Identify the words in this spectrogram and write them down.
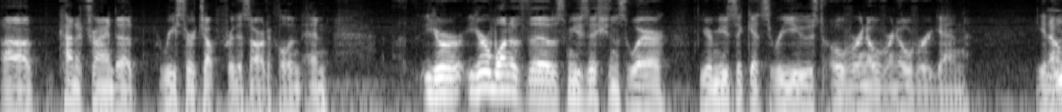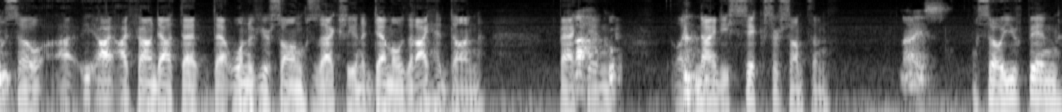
uh, kind of trying to research up for this article, and, and you're you're one of those musicians where your music gets reused over and over and over again. You know, so I, I I found out that, that one of your songs was actually in a demo that I had done back Ah, in cool. like '96 or something. nice. So you've been,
